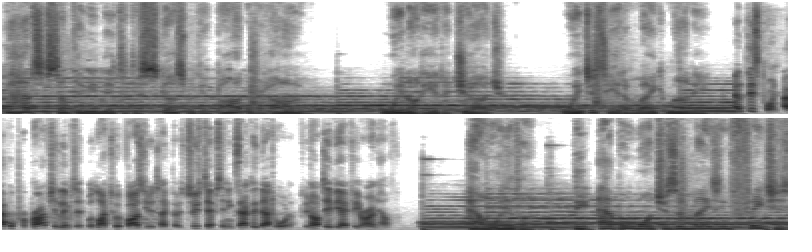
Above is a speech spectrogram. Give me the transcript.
Perhaps it's something you need to discuss with your partner at home. We're not here to judge. We're just here to make money. At this point, Apple Proprietary Limited would like to advise you to take those two steps in exactly that order. Do not deviate for your own health. However, the Apple Watch's amazing features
